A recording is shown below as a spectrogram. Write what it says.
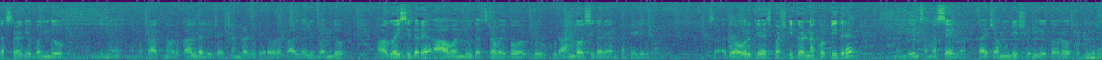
ದಸರಾಗೆ ಬಂದು ಒಂದಿನ ನಮ್ಮ ತಾತನವರ ಕಾಲದಲ್ಲಿ ಜಯಚಾಮರಾಜ ಕಾಲದಲ್ಲಿ ಬಂದು ಭಾಗವಹಿಸಿದರೆ ಆ ಒಂದು ದಸರಾ ವೈಭವಕ್ಕೂ ಕೂಡ ಅನುಭವಿಸಿದ್ದಾರೆ ಅಂತ ಹೇಳಿದರು ಸೊ ಅದು ಅವ್ರಿಗೆ ಸ್ಪಷ್ಟೀಕರಣ ಕೊಟ್ಟಿದ್ರೆ ನಮ್ದೇನು ಸಮಸ್ಯೆ ಇಲ್ಲ. ತಾಯಿ ಚಾಮುಂಡೇಶ್ವರಿಗೆ ಗೌರವ ಕೊಟ್ಟಿದ್ರೆ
